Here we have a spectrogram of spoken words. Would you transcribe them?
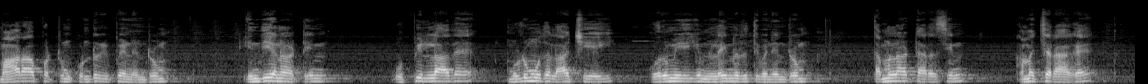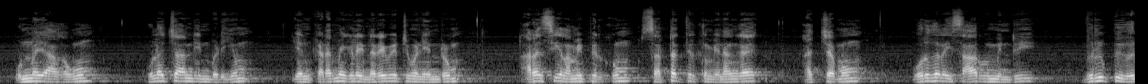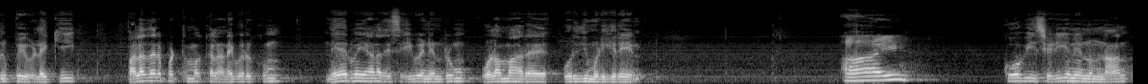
மாறாப்பற்றும் கொண்டிருப்பேன் என்றும் இந்திய நாட்டின் ஒப்பில்லாத முழுமுதல் ஆட்சியை ஒருமையையும் நிலைநிறுத்துவேன் என்றும் தமிழ்நாட்டு அரசின் அமைச்சராக உண்மையாகவும் உளச்சான்றின்படியும் என் கடமைகளை நிறைவேற்றுவேன் என்றும் அரசியல் அமைப்பிற்கும் சட்டத்திற்கும் இணங்க அச்சமும் ஒருதலை சார்புமின்றி விருப்பு வெறுப்பை விலக்கி பலதரப்பட்ட மக்கள் அனைவருக்கும் நேர்மையானதை செய்வேன் என்றும் உளமாற உறுதிமொழிகிறேன். I, கோவி செழியன் என்னும் நான்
